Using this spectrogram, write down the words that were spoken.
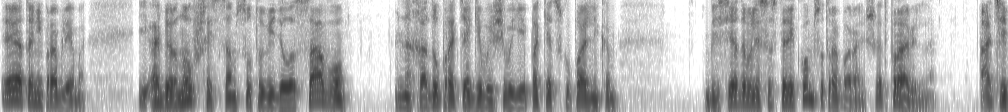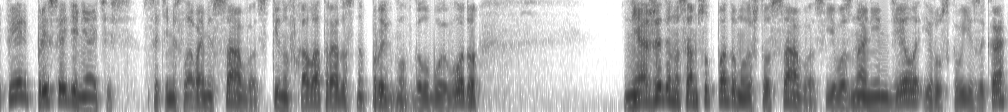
«Это не проблема». И, обернувшись, Самсуд увидела Савву, на ходу протягивающего ей пакет с купальником — Беседовали со стариком с утра пораньше, это правильно. А теперь присоединяйтесь. С этими словами Савва, скинув халат, радостно прыгнул в голубую воду. Неожиданно Самсуд подумал, что Савва с его знанием дела и русского языка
